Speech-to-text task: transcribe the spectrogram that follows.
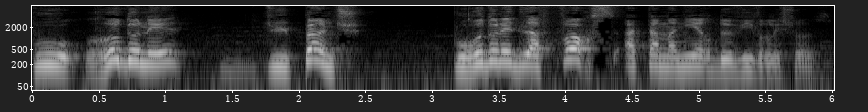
pour redonner du punch, pour redonner de la force à ta manière de vivre les choses.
